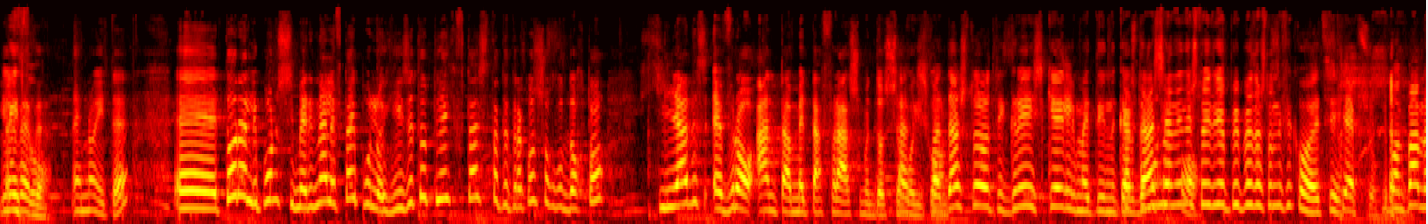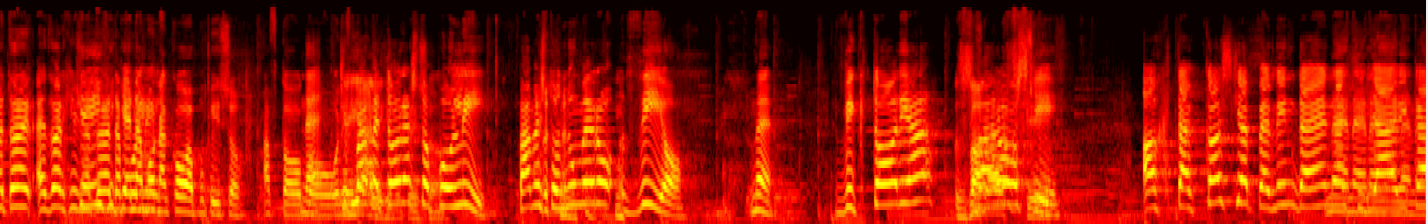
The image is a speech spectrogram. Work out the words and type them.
Ε, λίθου. βέβαια, εννοείται. Ε, τώρα λοιπόν σημερινά λεφτά υπολογίζεται ότι έχει φτάσει στα 488.000 ευρώ, αν τα μεταφράσουμε εντός Εντάξει, εισαγωγικών. φαντάσου τώρα ότι η Grace Kelly με την Kardashian Μονακό. είναι στο ίδιο επίπεδο στο νηφικό, έτσι. Σκέψου. Λοιπόν, πάμε τώρα, εδώ Και αρχίζουμε τώρα είχε τα και ένα πολύ... μονακό από πίσω. Αυτό Ναι. το Και οι πάμε άλλοι τώρα από πίσω. στο πολύ. Πάμε στο νούμερο 2. Ναι. Βικτόρια Σβαρόφσκι. Σβαρόφσκι. 851 Ναι, ναι, ναι, ναι, ναι, ναι. χιλιάρικα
